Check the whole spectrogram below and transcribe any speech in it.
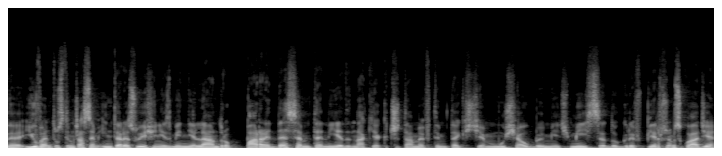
E, Juventus tymczasem interesuje się niezmiennie Leandro Paredesem, ten jednak, jak czytamy w tym tekście, musiałby mieć miejsce do gry w pierwszym składzie,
